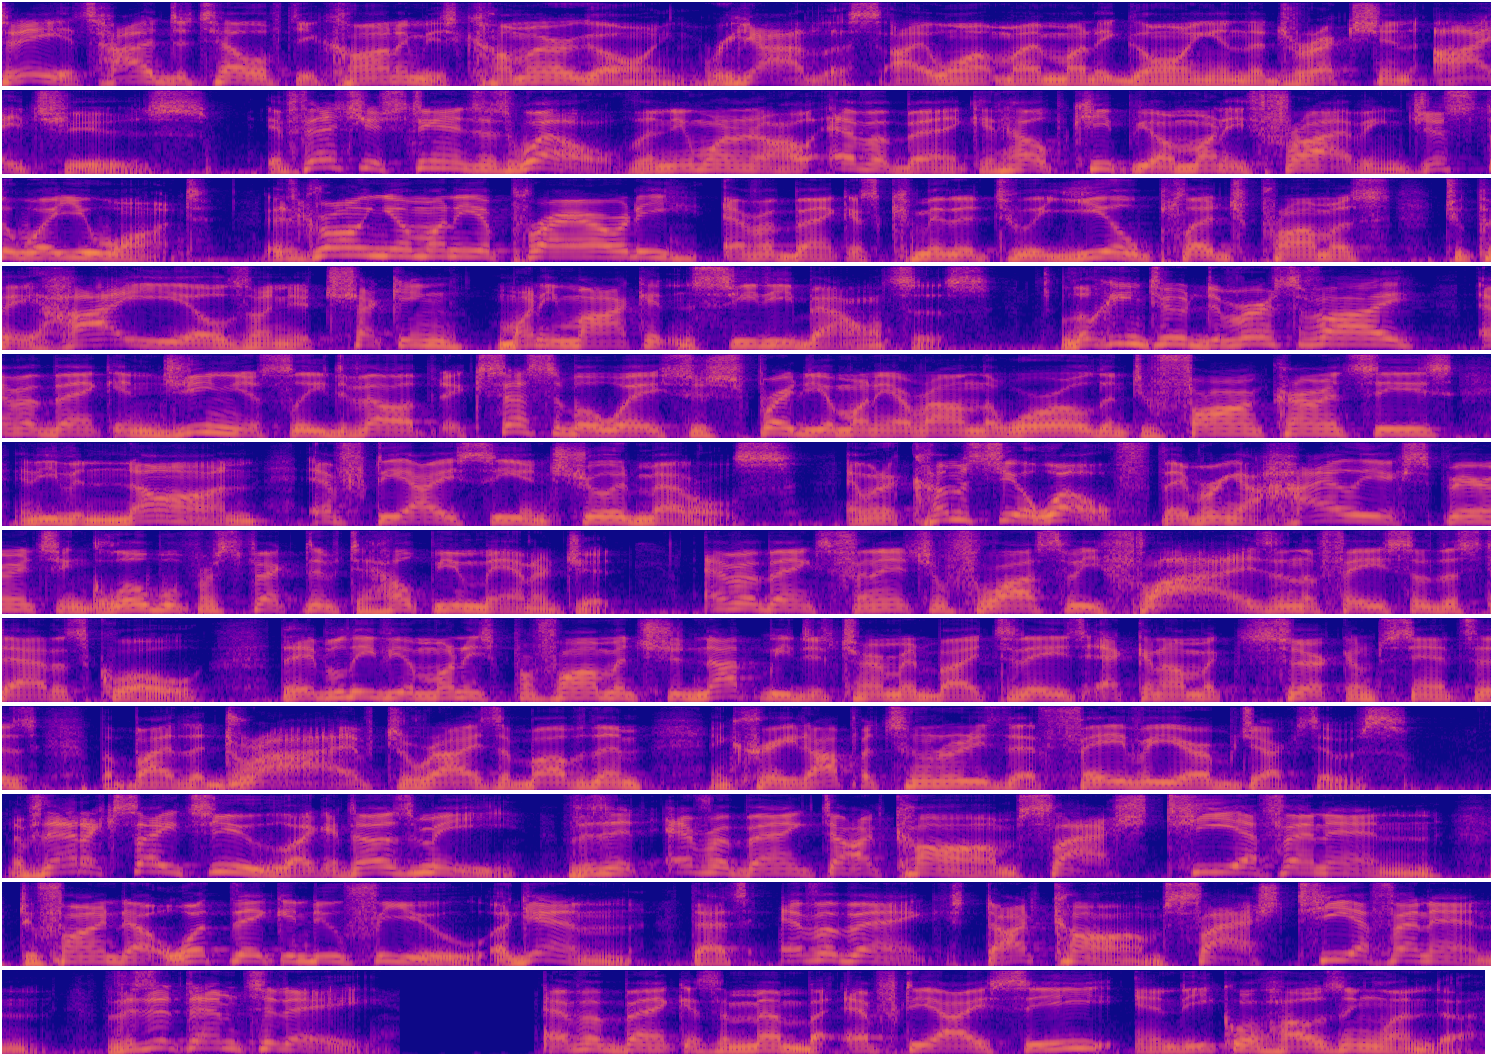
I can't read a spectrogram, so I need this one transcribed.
Today, it's hard to tell if the economy is coming or going. Regardless, I want my money going in the direction I choose. If that's your stance as well, then you want to know how Everbank can help keep your money thriving just the way you want. Is growing your money a priority? Everbank is committed to a yield pledge promise to pay high yields on your checking, money market, and CD balances. Looking to diversify? Everbank ingeniously developed accessible ways to spread your money around the world into foreign currencies and even non FDIC insured metals. And when it comes to your wealth, they bring a highly experienced and global perspective to help you manage it. Everbank's financial philosophy flies in the face of the status quo. They believe your money's performance should not be determined by today's economic circumstances, but by the drive to rise above them and create opportunities that favor your objectives. If that excites you like it does me, visit everbank.com slash TFNN to find out what they can do for you. Again, that's everbank.com slash TFNN. Visit them today. Everbank is a member FDIC and equal housing lender.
